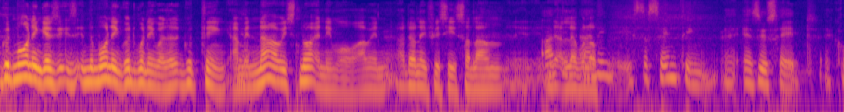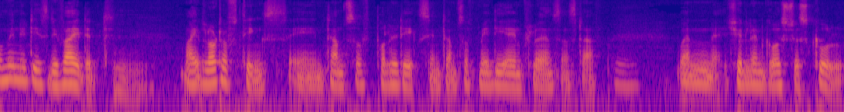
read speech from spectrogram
good morning is, is in the morning. Good morning was a good thing. I mean, now it's not anymore. I mean, Yeah. I don't know if you see salam I that think, level I of. think it's the same thing uh, as you said. A community is divided by a lot of things in terms of politics, in terms of media influence and stuff. When children goes to school,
